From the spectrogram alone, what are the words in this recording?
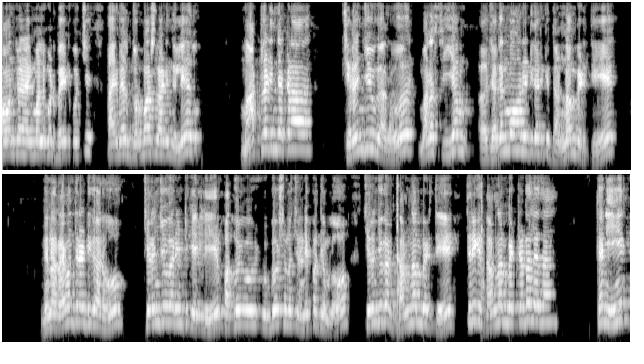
పవన్ కళ్యాణ్ అభిమానులు కూడా బయటకు వచ్చి ఆయన మీద దుర్భాషలాడింది లేదు. మాట్లాడింది ఎక్కడ? చిరంజీవి గారు మన సీఎం జగన్మోహన్ రెడ్డి గారికి దండం పెడితే నిన్న రేవంత్ రెడ్డి గారు చిరంజీవి గారి ఇంటికి వెళ్ళి పద్మ విభూ- విభూషణ్ వచ్చిన నేపథ్యంలో చిరంజీవి గారు దండం పెడితే తిరిగి దండం పెట్టాడా లేదా? కానీ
